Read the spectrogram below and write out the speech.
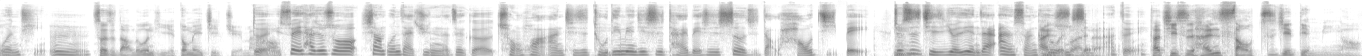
问题，嗯，设置岛的问题也都没解决嘛。对，所以他就说，像温仔俊的这个重化案，其实土地面积是台北市设置岛的好几倍，嗯、就是其实有点在暗酸柯文哲啊。对，他其实很少直接点名哦，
